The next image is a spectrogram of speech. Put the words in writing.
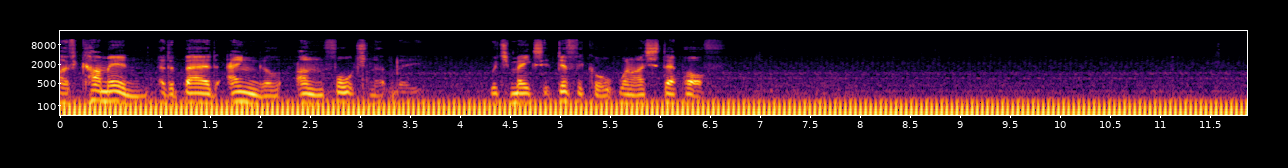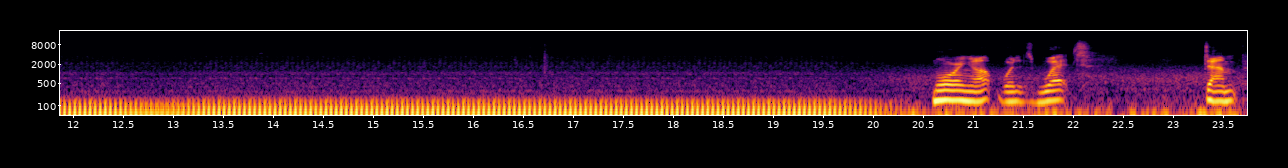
I've come in at a bad angle unfortunately which makes it difficult when I step off. Mooring up when it's wet, damp,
